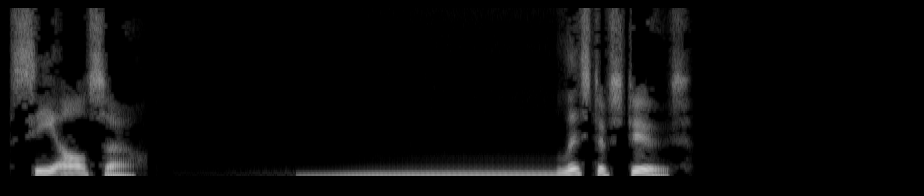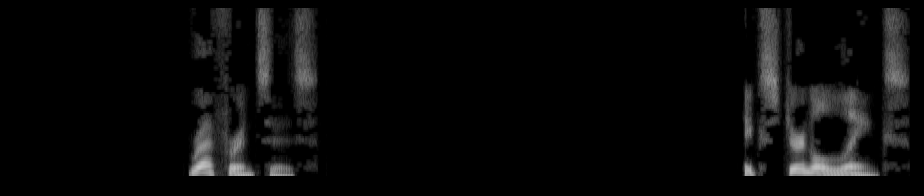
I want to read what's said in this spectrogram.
See also List of stews References External links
